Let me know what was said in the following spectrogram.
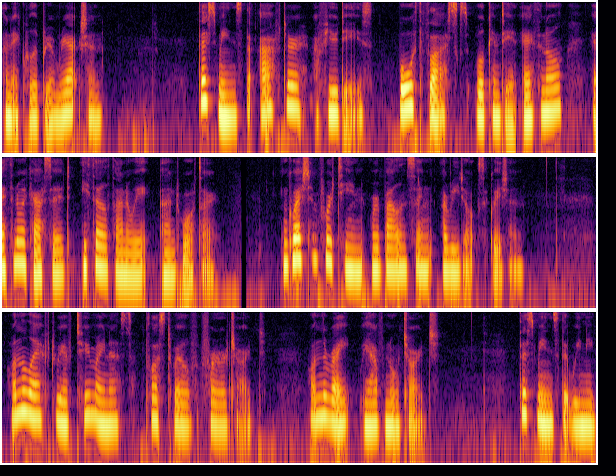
and equilibrium reaction. This means that after a few days, both flasks will contain ethanol, ethanoic acid, ethyl ethanoate, and water. In question 14, we're balancing a redox equation. On the left, we have 2 minus plus 12 for our charge. On the right, we have no charge. This means that we need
